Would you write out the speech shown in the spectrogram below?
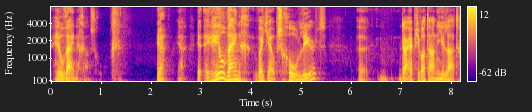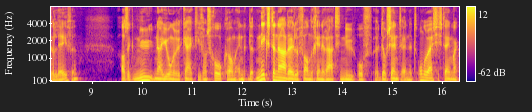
heel weinig aan school. ja. Ja. He- Heel weinig wat jij op school leert, eh, daar heb je wat aan in je latere leven. Als ik nu naar jongeren kijk die van school komen, en dat, niks ten nadele van de generatie nu of eh, docenten en het onderwijssysteem, maar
